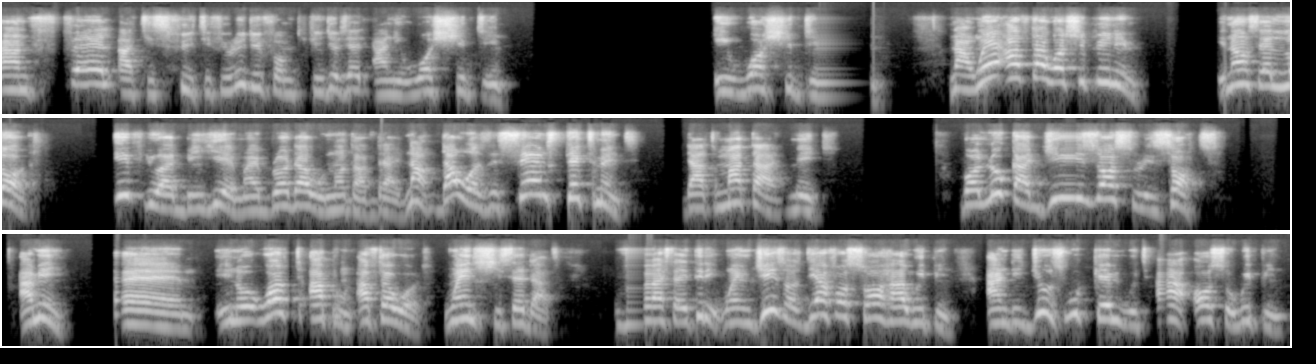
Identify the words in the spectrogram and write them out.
And fell at his feet. If you read it from King James, said, and he worshipped him. He worshipped him. Now, when after worshiping him, he now said, Lord, if you had been here, my brother would not have died. Now, that was the same statement that Martha made. But look at Jesus' result. I mean, um, you know, what happened afterward when she said that? Verse 33 When Jesus therefore saw her weeping, and the Jews who came with her also weeping,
